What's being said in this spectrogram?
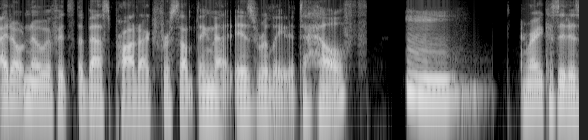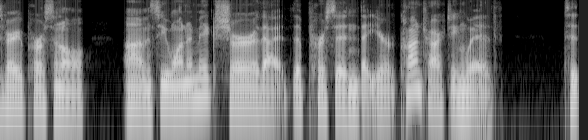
I don't know if it's the best product for something that is related to health, mm. right? Because it is very personal. Um, so you want to make sure that the person that you're contracting with to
